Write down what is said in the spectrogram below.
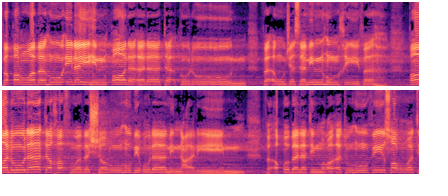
فقربه إليهم قال ألا تأكلون؟ فأوجس منهم خيفة. قالوا لا تخف وبشروه بغلام عليم. فأقبلت امرأته في صرة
